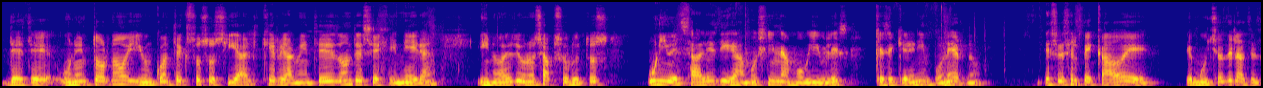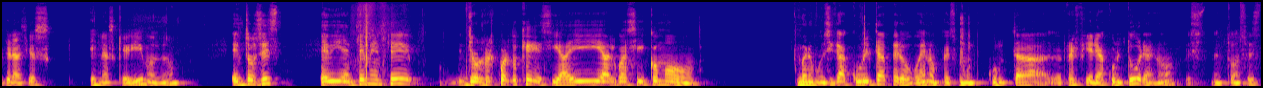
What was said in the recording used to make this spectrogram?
desde un entorno y un contexto social que realmente es donde se generan y no desde unos absolutos universales, digamos, inamovibles que se quieren imponer, ¿no? Eso es el pecado de, de muchas de las desgracias en las que vivimos, ¿no? Entonces, evidentemente, yo recuerdo que decía ahí algo así como, bueno, música culta, pero bueno, pues culta refiere a cultura, ¿no? Pues, entonces,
